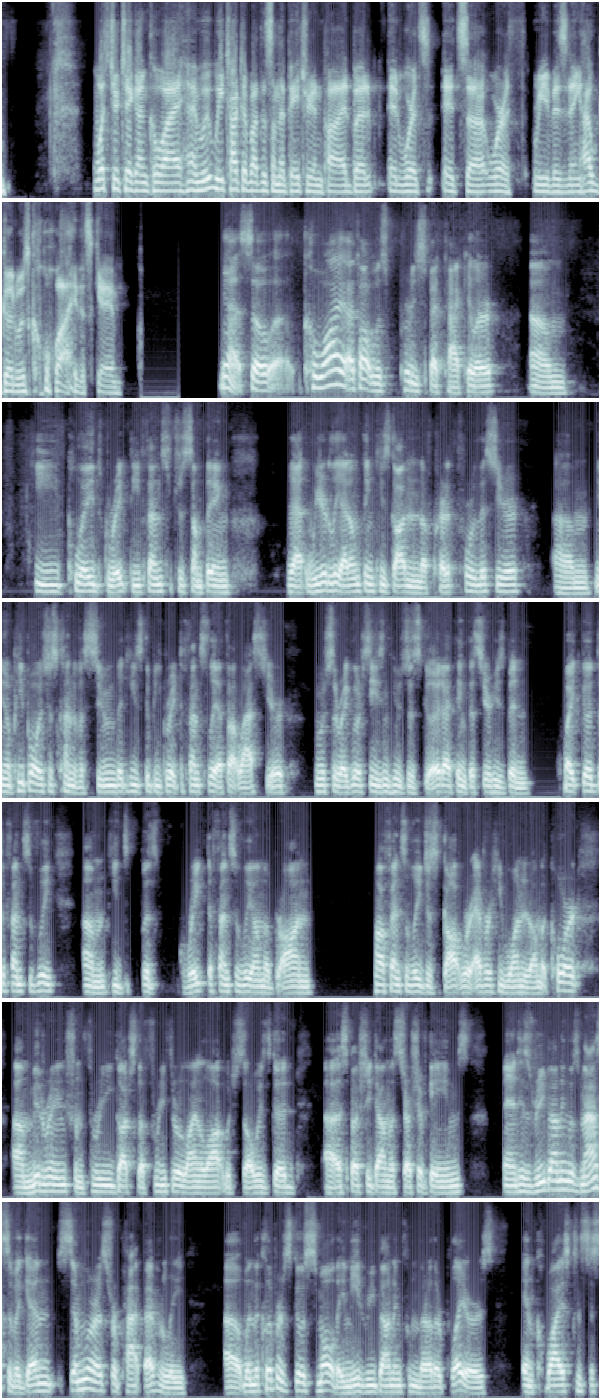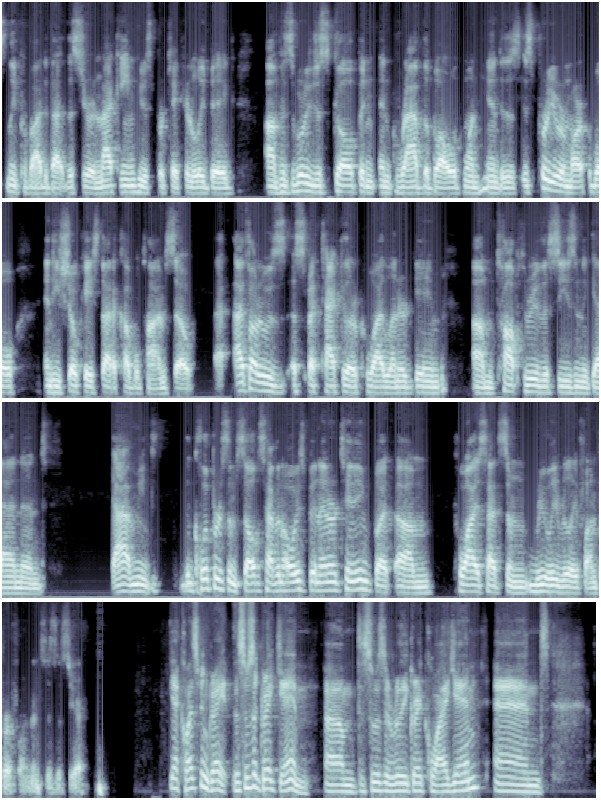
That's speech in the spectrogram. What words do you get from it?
What's your take on Kawhi? And we, we talked about this on the Patreon pod, but it worth it's uh, worth revisiting. How good was Kawhi this game? Yeah, so uh, Kawhi I thought was pretty spectacular. Um, he played great defense, which is something that weirdly I don't think he's gotten enough credit for this year. Um, you know, people always just kind of assume that he's going to be great defensively. I thought last year, in which the regular season he was just good. I think this year he's been quite good defensively. Um, he was great defensively on LeBron. Offensively, just got wherever he wanted on the court. Um, Mid range from three, got to the free throw line a lot, which is always good, uh, especially down the stretch of games and his rebounding was massive. Again, similar as for Pat Beverley. Uh, when the Clippers go small, they need rebounding from their other players, and Kawhi has consistently provided that this year. In that game, he was particularly big. Um, his ability to just go up and, and grab the ball with one hand is is pretty remarkable, and he showcased that a couple times. So I, I thought it was a spectacular Kawhi Leonard game, um, top three of the season again, and I mean the Clippers themselves haven't always been entertaining, but um, Kawhi's had some really, really fun performances this year. Yeah, Kawhi's been great. This was a great game. Um, this was a really great Kawhi game, and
